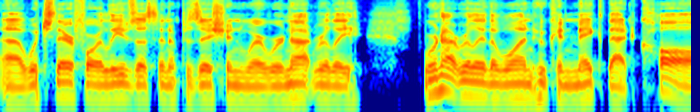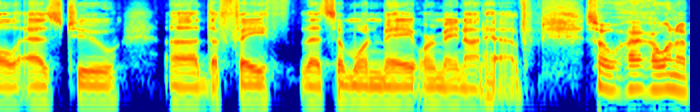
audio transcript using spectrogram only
uh, which therefore leaves us in a position where we're not really we're not really the one who can make that call as to uh, the faith that someone may or may not have. So I, I want to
